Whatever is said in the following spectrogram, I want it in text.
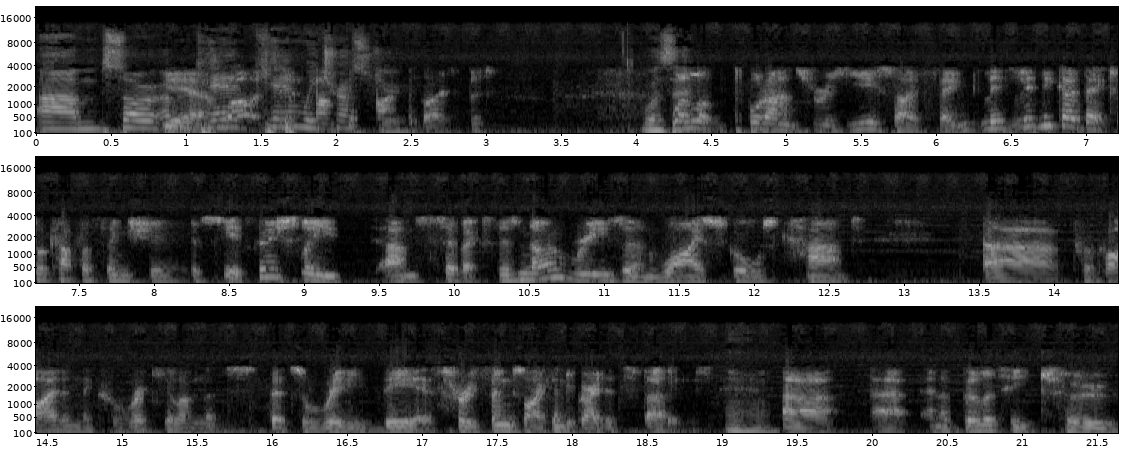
Um, so, um, yeah, can, well, can we trust you? Was well, look, the short answer is yes, I think. Let, let me go back to a couple of things you said. Firstly, um, civics. There's no reason why schools can't uh, provide in the curriculum that's that's already there through things like integrated studies, mm-hmm. uh, uh, an ability to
